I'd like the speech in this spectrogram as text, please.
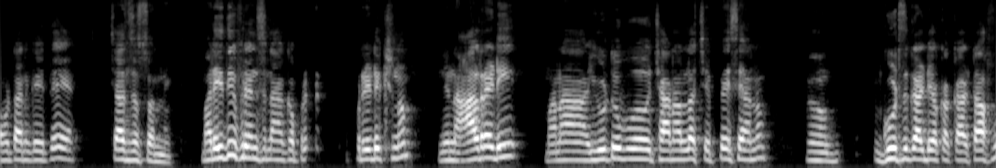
అవటానికైతే ఛాన్సెస్ ఉన్నాయి. మరి ఇది ఫ్రెండ్స్ నాకు ప్రిడిక్షన్. నేను ఆల్రెడీ మన యూట్యూబ్ ఛానల్లో చెప్పేశాను. గూడ్స్ గార్డ్ యొక్క కట్ ఆఫ్.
